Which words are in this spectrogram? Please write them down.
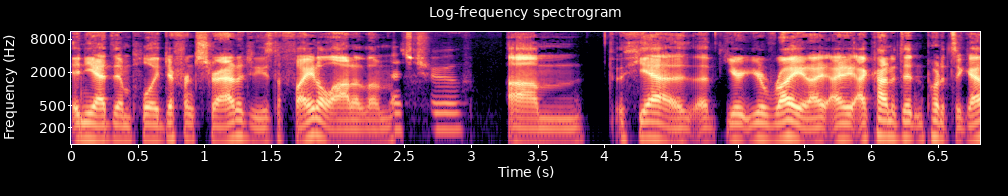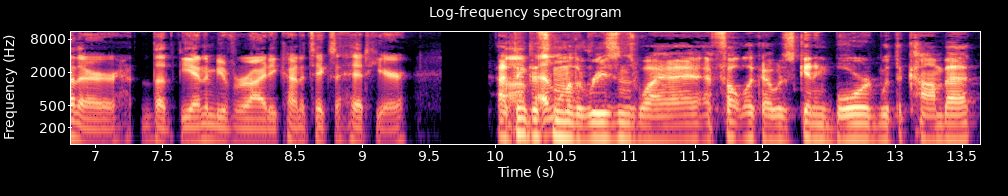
and you had to employ different strategies to fight a lot of them. That's true. Um, yeah, uh, you're you're right. I I, I kind of didn't put it together that the enemy variety kind of takes a hit here. I think Um, that's and- one of the reasons why I, I felt like I was getting bored with the combat,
